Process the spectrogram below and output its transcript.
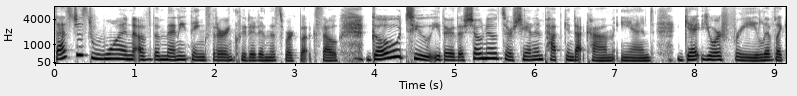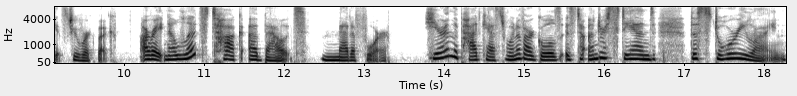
That's just one of the many things that are included in this workbook. So go to either the show notes or shannonpopkin.com and get your free Live Like It's True workbook. All right, now let's talk about metaphor. Here in the podcast, one of our goals is to understand the storyline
